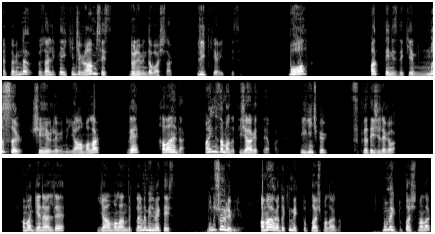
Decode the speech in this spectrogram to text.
kaynaklarında özellikle 2. Ramses döneminde başlar Likya etkisi. Bu halk Akdeniz'deki Mısır şehirlerini yağmalar ve talan eder. Aynı zamanda ticaret de yapar. İlginç bir stratejileri var. Ama genelde yağmalandıklarını bilmekteyiz. Bunu şöyle biliyoruz. Ama aradaki mektuplaşmalardan. Bu mektuplaşmalar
